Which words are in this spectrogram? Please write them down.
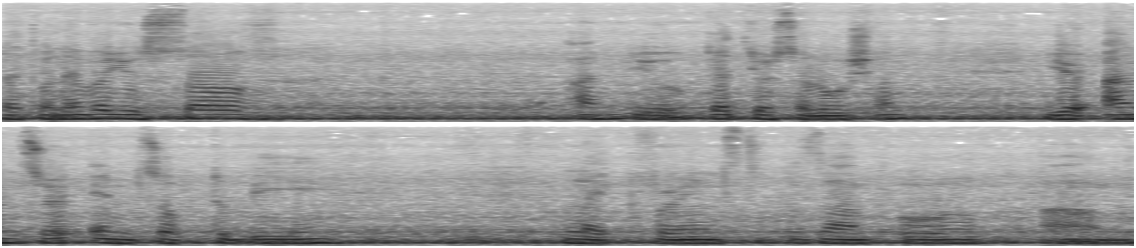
that whenever you solve and you get your solution your answer ends up to be like for instance example um,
